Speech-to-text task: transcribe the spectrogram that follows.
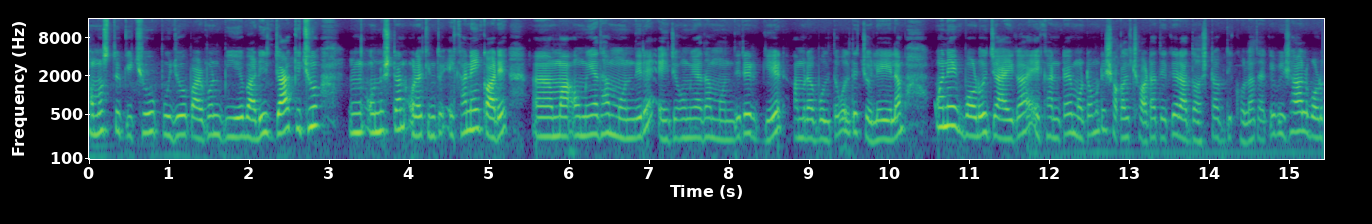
সমস্ত কিছু, পুজো, পার্বণ, বিয়ে বাড়ি, যা কিছু অনুষ্ঠান ওরা কিন্তু এখানেই করে। মা উমিয়াধাম মন্দিরে, এই যে উমিয়াধাম মন্দিরের গেট আমরা বলতে বলতে চলে এলাম। অনেক বড় জায়গা এখানটায়। মোটামুটি সকাল ছটা থেকে রাত দশটা অবধি খোলা থাকে। বিশাল বড়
